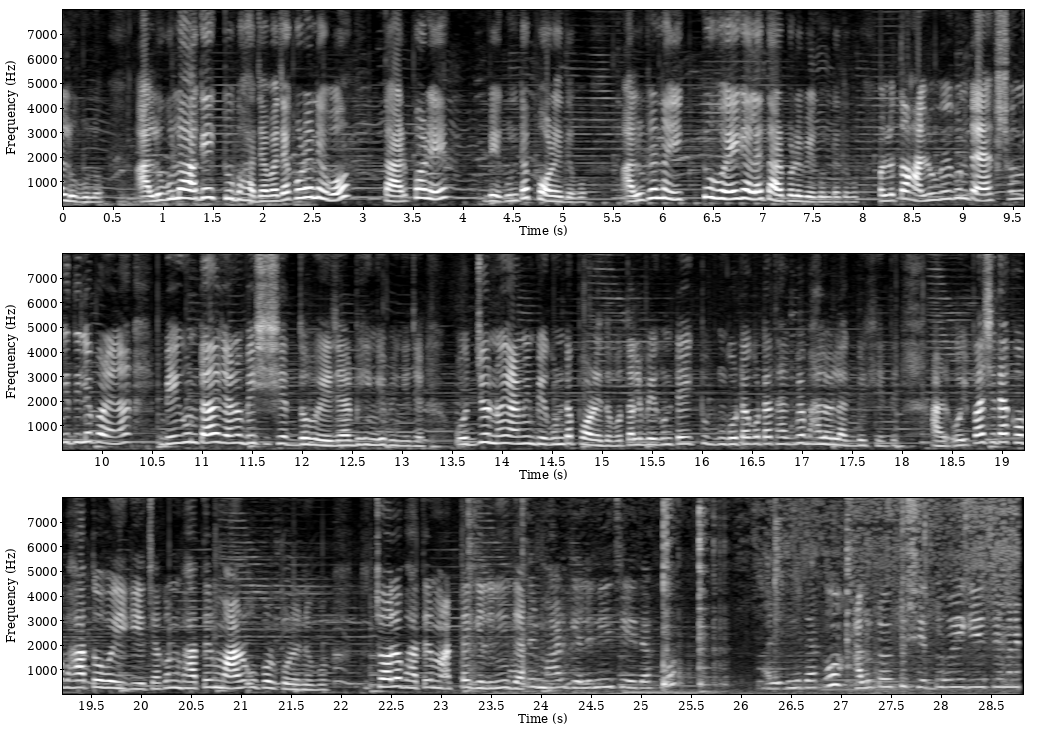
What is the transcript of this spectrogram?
আলুগুলো। আলুগুলো আগে একটু ভাজা ভাজা করে নেব, তারপরে বেগুনটা পরে দেব। আলুটা না একটু হয়ে গেলে তারপরে বেগুনটা দেবো। বলো তো আলু বেগুনটা একসঙ্গে দিলে পরে না বেগুনটা যেন বেশি সেদ্ধ হয়ে যায় আর ভেঙে ভেঙে যায়। ওর জন্যই আমি বেগুনটা পরে দেবো। তাহলে বেগুনটা একটু গোটা গোটা থাকবে ভালো লাগবে খেতে। আর ওই পাশে দেখো ভাতও হয়ে গিয়েছে। এখন ভাতের মার উপর করে নেব। তো চলো ভাতের মারটা গেলে নিয়ে দেখ। মার গেলে নিয়েছি এই দেখো। আর এগুলো দেখো আলুটাও একটু সেদ্ধ হয়ে গিয়েছে মানে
